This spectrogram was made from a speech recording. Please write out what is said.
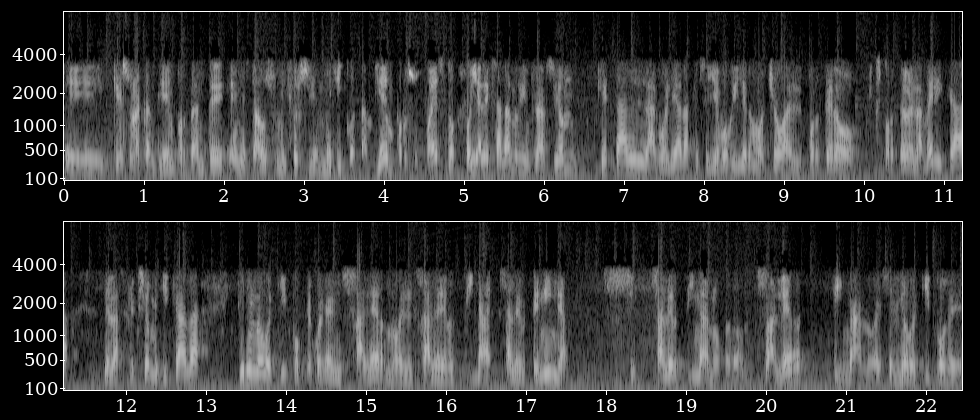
eh, que es una cantidad importante en Estados Unidos y en México también, por supuesto. Oye, Alex, hablando de inflación, ¿qué tal la goleada que se llevó Guillermo Ochoa, el portero, exportero del América, de la selección mexicana? Tiene un nuevo equipo que juega en Salerno, el Salertina, Salertenina, Salertinano, perdón, Salertinano es el nuevo equipo de,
